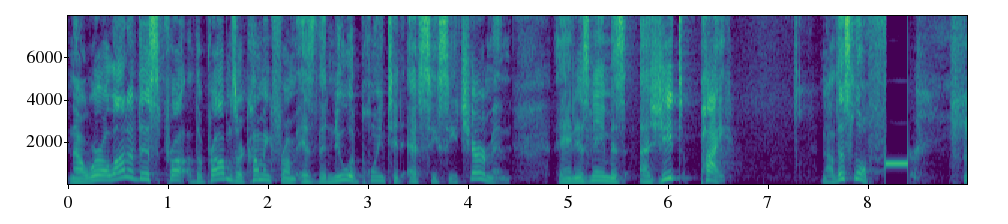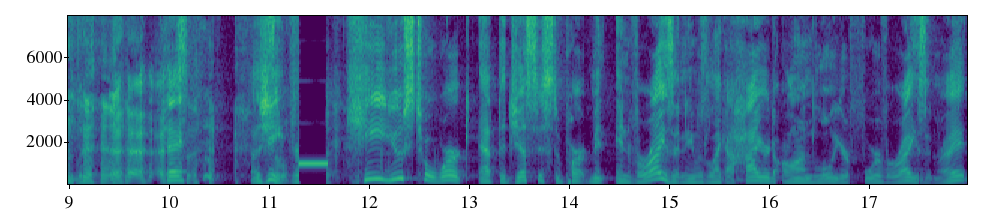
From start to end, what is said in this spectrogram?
Now, where a lot of this pro- the problems are coming from is the new appointed FCC chairman, and his name is Ajit Pai. Now, this little okay, Ajit, he used to work at the Justice Department in Verizon. He was like a hired on lawyer for Verizon, right?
